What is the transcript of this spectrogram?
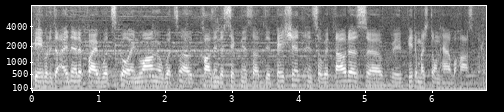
be able to identify what's going wrong or what's uh, causing the sickness of the patient. And so without us, uh, we pretty much don't have a hospital.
